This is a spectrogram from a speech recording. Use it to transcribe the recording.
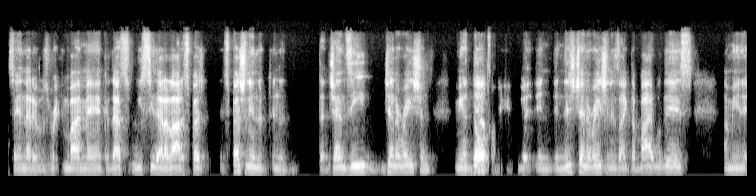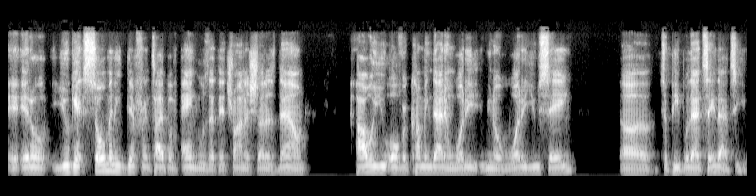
saying that it was written by a man? Because that's we see that a lot, especially especially in the in the, the Gen Z generation. I mean, adults, but in, in this generation, it's like the Bible this. I mean, it, will you get so many different type of angles that they're trying to shut us down. How are you overcoming that? And what do you, you know, what do you say uh to people that say that to you?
